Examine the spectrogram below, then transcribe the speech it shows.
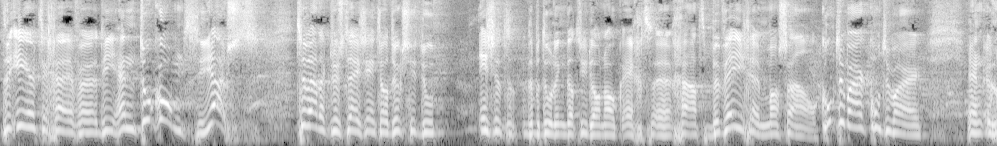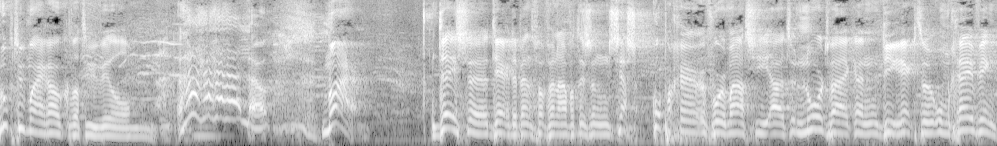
de eer te geven die hen toekomt. Juist. Terwijl ik dus deze introductie doe is het de bedoeling dat u dan ook echt eh, gaat bewegen massaal. Komt u maar, komt u maar. En roept u maar ook wat u wil. Hallo. Maar deze derde band van vanavond is een zeskoppige formatie uit Noordwijk en directe omgeving.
